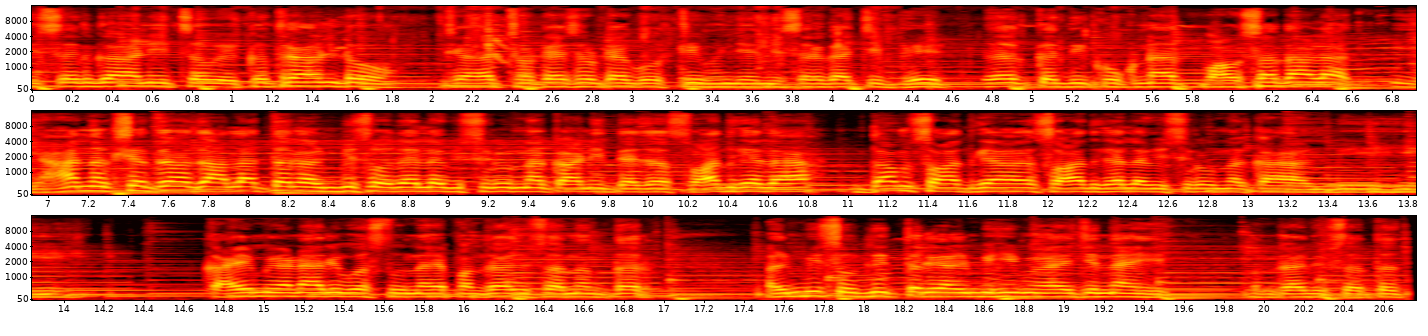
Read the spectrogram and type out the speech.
निसर्ग आणि चव एकत्र आणतो. त्या छोट्या छोट्या गोष्टी म्हणजे निसर्गाची भेट. जर कधी कोकणात पावसात आलात ह्या नक्षत्रात आला तर अळंबी शोधायला विसरू नका आणि त्याचा स्वाद घ्यायला दम स्वाद घ्या स्वाद घ्यायला विसरू नका. अळंबी ही कायम येणारी वस्तू नाही. पंधरा दिवसानंतर अळंबी शोधलीत तरी अळंबी ही मिळायची नाही. पंधरा दिवसातच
